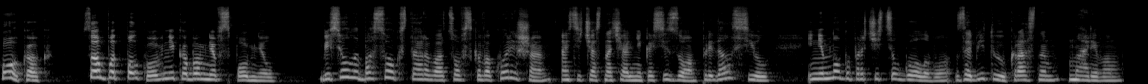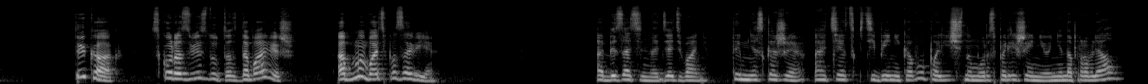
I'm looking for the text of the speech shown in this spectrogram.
«О как! Сам подполковник обо мне вспомнил». Веселый босок старого отцовского кореша, а сейчас начальника СИЗО, придал сил и немного прочистил голову, забитую красным маревом. «Ты как? Скоро звезду-то добавишь? Обмывать позови». «Обязательно, дядь Вань. Ты мне скажи, отец к тебе никого по личному распоряжению не направлял?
